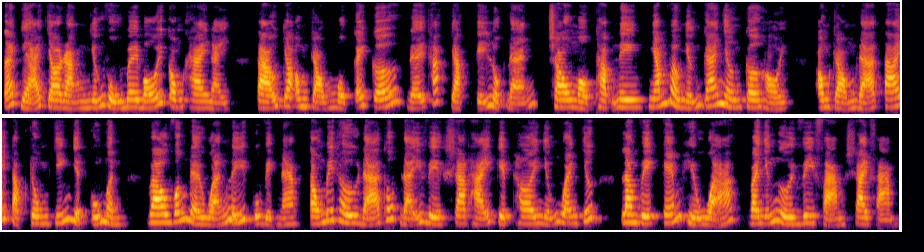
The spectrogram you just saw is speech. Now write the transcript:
Tác giả cho rằng những vụ bê bối công khai này tạo cho ông Trọng một cái cớ để thắt chặt kỷ luật đảng. Sau một thập niên nhắm vào những cá nhân cơ hội, ông Trọng đã tái tập trung chiến dịch của mình vào vấn đề quản lý của Việt Nam. Tổng bí thư đã thúc đẩy việc sa thải kịp thời những quan chức làm việc kém hiệu quả và những người vi phạm sai phạm.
